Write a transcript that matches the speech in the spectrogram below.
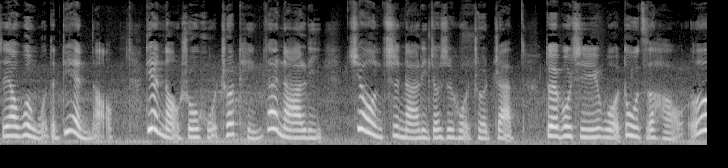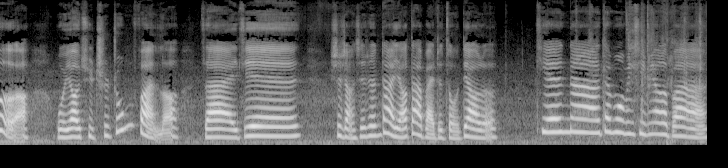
这要问我的电脑。电脑说火车停在哪里，就是哪里就是火车站。对不起，我肚子好饿啊，我要去吃中饭了。再见。”市长先生大摇大摆的走掉了。天哪，太莫名其妙了吧！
